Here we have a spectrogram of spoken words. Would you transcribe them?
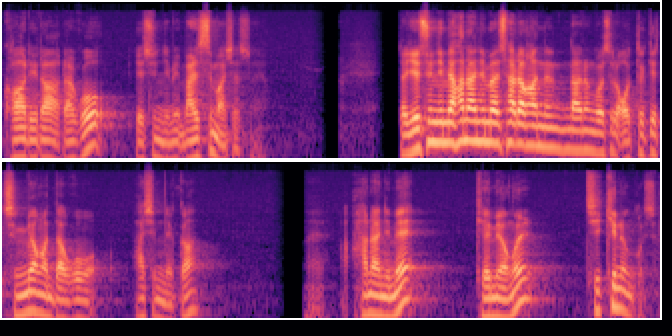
거하리라라고 예수님이 말씀하셨어요. 자, 예수님이 하나님을 사랑한다는 것을 어떻게 증명한다고 하십니까? 네, 하나님의 계명을 지키는 것으로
